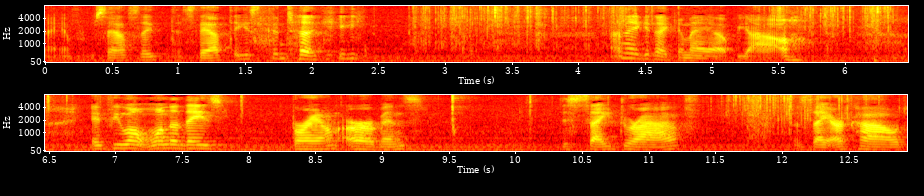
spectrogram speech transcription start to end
I am from South Southeast Kentucky. I need to take a nap, y'all. If you want one of these brown urbans, just say drive, because they are called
